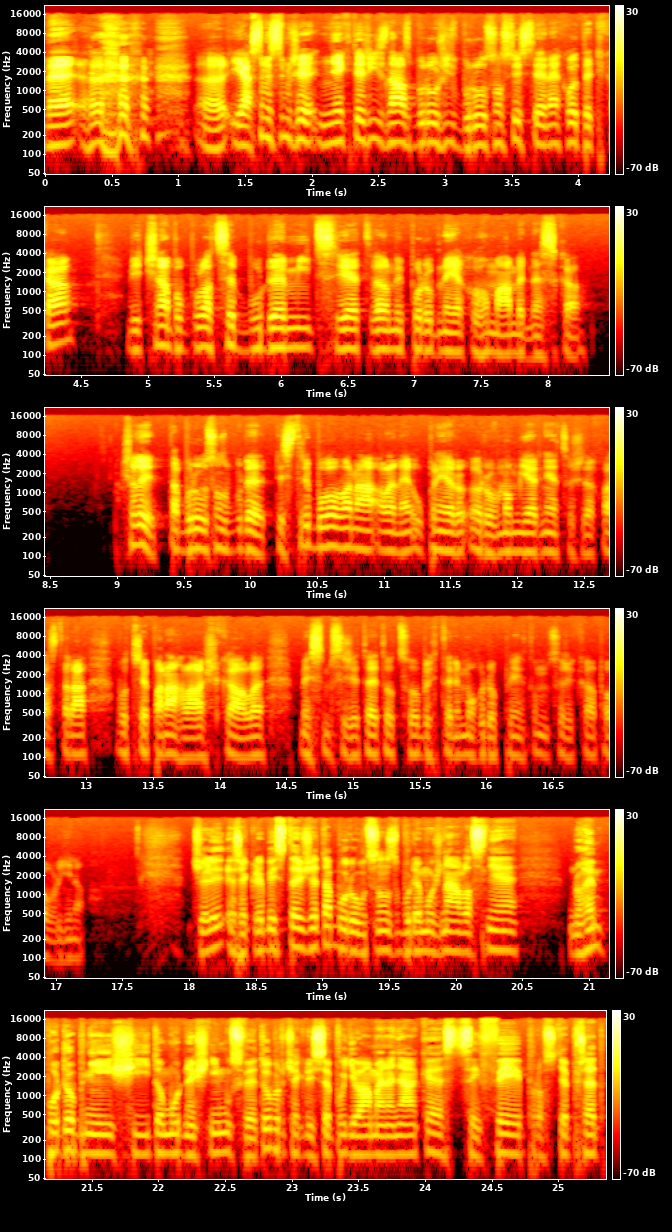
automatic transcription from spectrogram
Ne, já si myslím, že někteří z nás budou žít v budoucnosti stejně jako teďka. Většina populace bude mít svět velmi podobný, jako ho máme dneska. Čili ta budoucnost bude distribuovaná, ale ne úplně ro- rovnoměrně, což je taková stará otřepaná hláška, ale myslím si, že to je to, co bych tady mohl doplnit k tomu, co říkala Pavlína. Čili řekli byste, že ta budoucnost bude možná vlastně mnohem podobnější tomu dnešnímu světu, protože když se podíváme na nějaké sci-fi prostě před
